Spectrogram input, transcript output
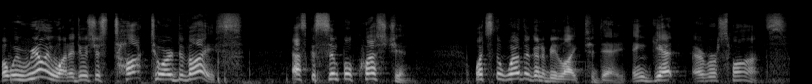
What we really want to do is just talk to our device. Ask a simple question. What's the weather going to be like today? And get a response.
